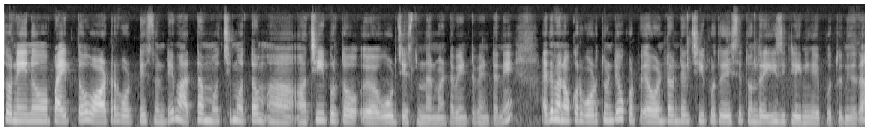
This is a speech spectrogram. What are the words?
సో నేను పైప్తో వాటర్ కొట్టేస్తుంటే మా అత్తమ్మ వచ్చి మొత్తం చీపురుతో ఊడ్ చేస్తుంది అనమాట వెంట వెంటనే. అయితే మనం ఒకరు కొడుతుంటే ఒకరు వంట వంట చీపురుతో చేస్తే తొందర ఈజీ క్లీనింగ్ అయిపోతుంది కదా.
